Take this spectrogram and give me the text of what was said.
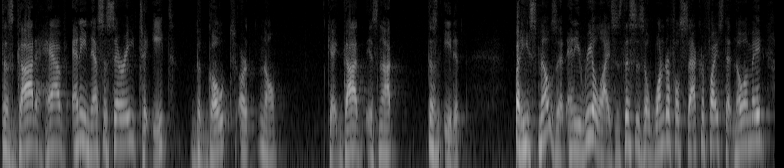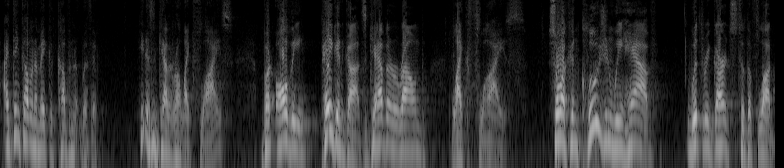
Does God have any necessary to eat? The goat or no. Okay, God is not doesn't eat it. But he smells it and he realizes this is a wonderful sacrifice that Noah made. I think I'm going to make a covenant with him. He doesn't gather around like flies, but all the pagan gods gather around like flies. So, a conclusion we have with regards to the flood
